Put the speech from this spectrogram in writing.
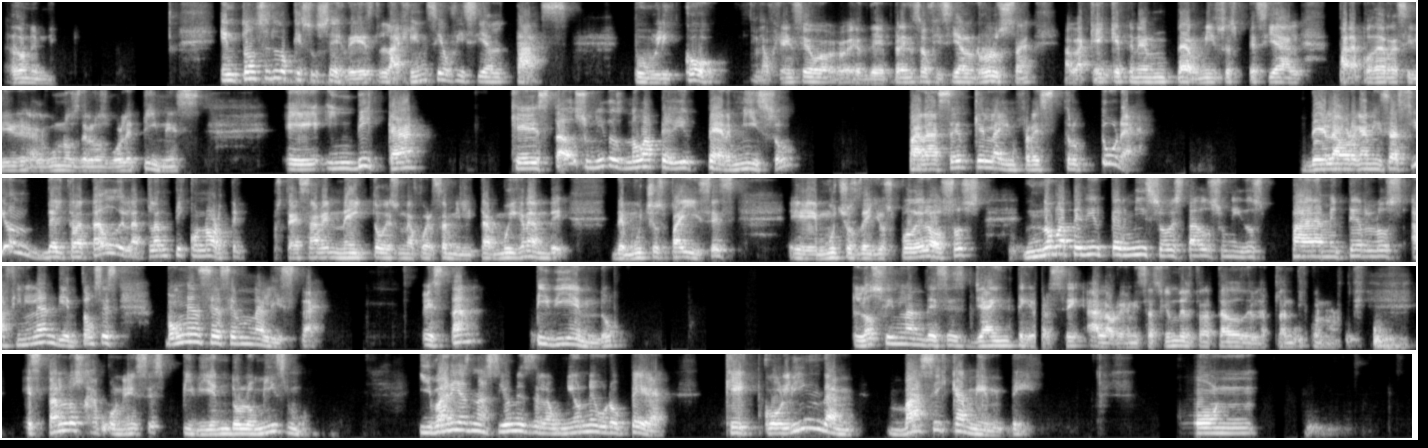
Perdónenme. Entonces lo que sucede es la agencia oficial TASS publicó, la agencia de prensa oficial rusa, a la que hay que tener un permiso especial para poder recibir algunos de los boletines, eh, indica que Estados Unidos no va a pedir permiso para hacer que la infraestructura de la organización del Tratado del Atlántico Norte, ustedes saben, NATO es una fuerza militar muy grande de muchos países, eh, muchos de ellos poderosos, no va a pedir permiso a Estados Unidos para meterlos a Finlandia. Entonces, pónganse a hacer una lista. Están pidiendo los finlandeses ya integrarse a la organización del Tratado del Atlántico Norte. Están los japoneses pidiendo lo mismo. Y varias naciones de la Unión Europea que colindan básicamente con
